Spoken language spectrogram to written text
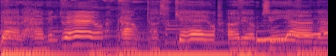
따라하면 돼요. 카운트 줄게요. 어렵지 않아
